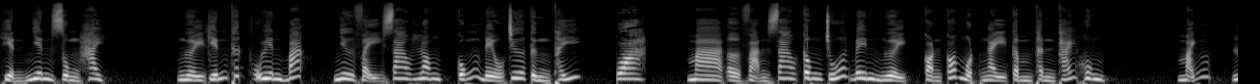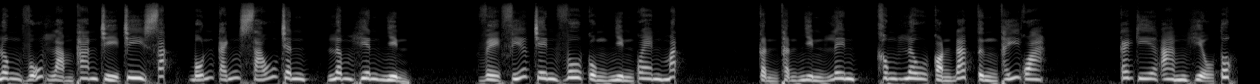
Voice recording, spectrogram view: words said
hiển nhiên dùng hay. Người kiến thức uyên bác, như vậy giao long cũng đều chưa từng thấy qua. Mà ở vạn giao công chúa bên người còn có một ngày cầm thần thái hung. mãnh lông vũ làm than chỉ chi sắc, bốn cánh sáu chân, lâm hiên nhìn. Về phía trên vô cùng nhìn quen mắt. Cẩn thận nhìn lên, không lâu còn đã từng thấy qua. Cái kia an hiểu tốt.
